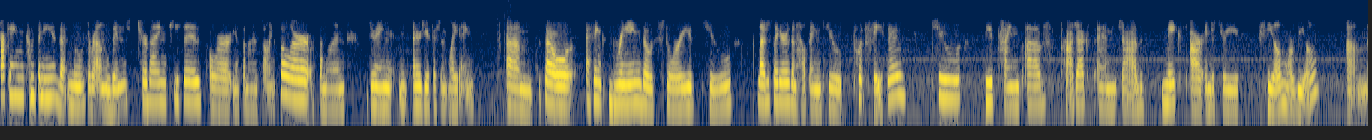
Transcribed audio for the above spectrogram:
trucking company that moves around wind turbine pieces, or you know, someone installing solar, or someone doing energy efficient lighting. Um, so I think bringing those stories to legislators and helping to put faces to these kinds of projects and jobs makes our industry feel more real um,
